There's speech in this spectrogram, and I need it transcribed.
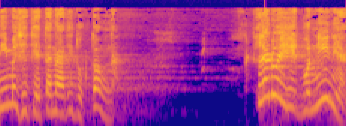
นี่ไม่ใช่เจตนาที่ถูกต้องนะและด้วยเหตุผลนี้เนี่ย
